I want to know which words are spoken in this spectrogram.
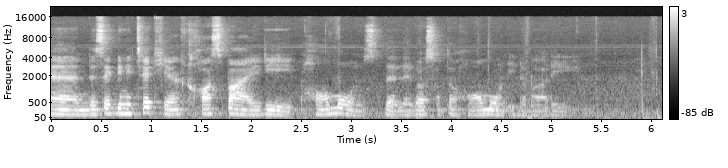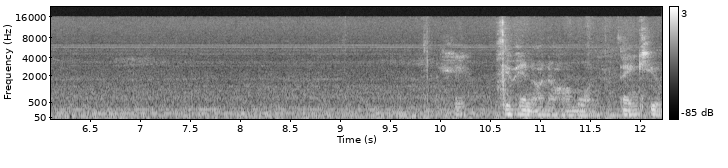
and the sex limited here caused by the hormones, the levels of the hormone in the body. Okay, depend on the hormone. Thank you.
